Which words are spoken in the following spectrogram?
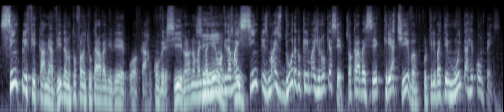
simplificar minha vida. Eu não tô falando que o cara vai viver, pô, carro conversível, não, mas ele vai Sim, viver uma vida mais sim. simples, mais dura do que ele imaginou que ia ser. Só que ela vai ser criativa, porque ele vai ter muita recompensa.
